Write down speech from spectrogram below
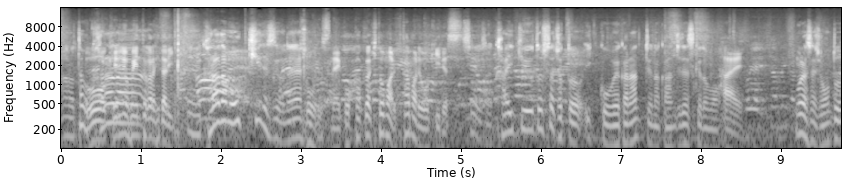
あの多お分体お蹴りのフェイントから左。えー体も大きいですよね。そうですね。骨格が一回り二回り大きいです。そうですね。階級としてはちょっと一個上かなっていうような感じですけども、はい。森谷選手本当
